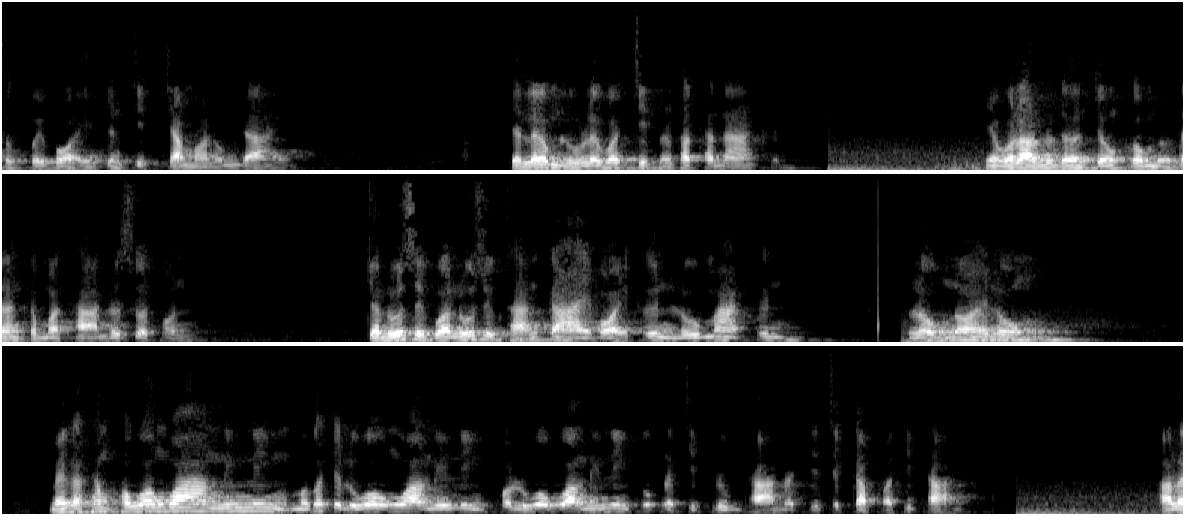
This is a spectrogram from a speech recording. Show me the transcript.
ฝึกบ่อยๆ จนจิตจำอารมณ์ได้ จะเริ่มรู้เลยว่าจิตมันพัฒนาขึ้น อย่างเวลาเราเดินจงกรมหรือนั่งกรรมฐานหรือสวดมนต์ จะรู้สึกว่ารู้สึกฐานกายบ่อยขึ้น รู้มากขึ้น หลงน้อยลง แม้กระทั่งพอว่างๆนิ่งๆมันก็จะรู้ว่าว่างๆนิ่งๆพอรู้ว่าว่างนิ่งๆปุ๊บนะจิตลืมฐานแล้วจิตจะกลับมาที่ฐาน อะไร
